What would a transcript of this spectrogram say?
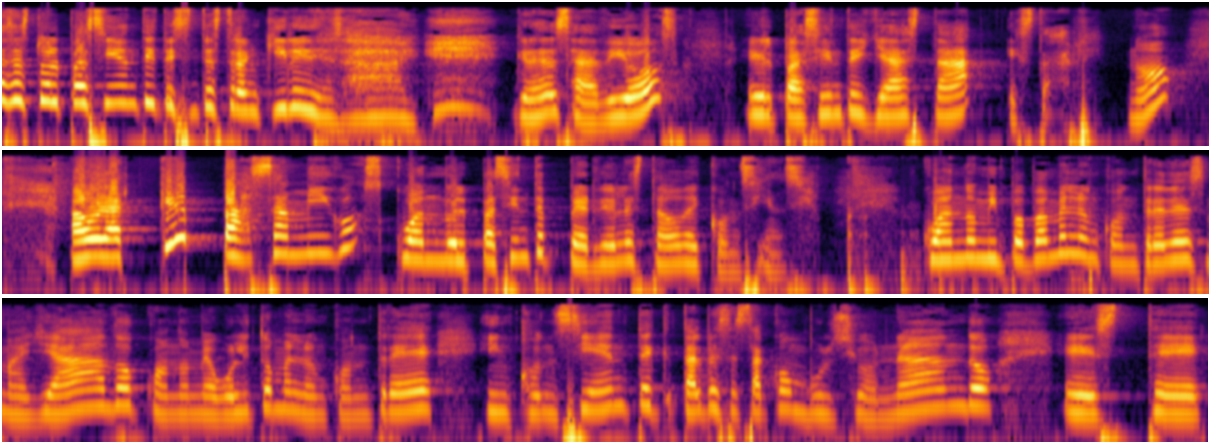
das esto al paciente y te sientes tranquilo y dices, ay, gracias a Dios, el paciente ya está estable, ¿no? Ahora, ¿qué pasa, amigos, cuando el paciente perdió el estado de conciencia? Cuando mi papá me lo encontré desmayado, cuando mi abuelito me lo encontré inconsciente, que tal vez está convulsionando, este,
